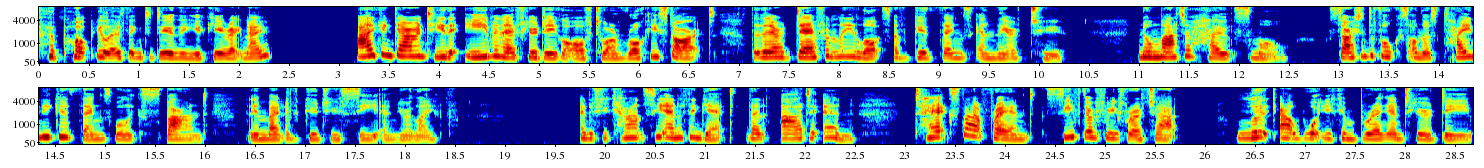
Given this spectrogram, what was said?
a popular thing to do in the UK right now. I can guarantee that even if your day got off to a rocky start, that there are definitely lots of good things in there too. No matter how small, starting to focus on those tiny good things will expand the amount of good you see in your life. And if you can't see anything yet, then add it in. Text that friend, see if they're free for a chat. Look at what you can bring into your day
